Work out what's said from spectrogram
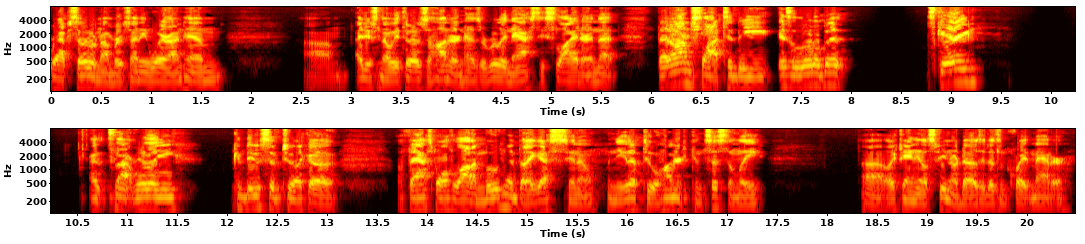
Rapsodo numbers anywhere on him. Um, I just know he throws 100 and has a really nasty slider, and that that arm slot to be is a little bit scary it's not really conducive to like a, a fastball with a lot of movement. But I guess you know when you get up to 100 consistently, uh, like Daniel Espino does, it doesn't quite matter.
